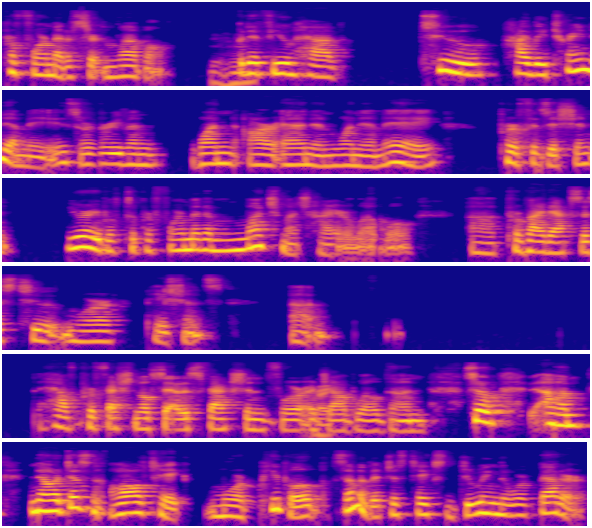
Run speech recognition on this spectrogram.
perform at a certain level. Mm-hmm. But if you have two highly trained MAs or even one RN and one MA per physician, you're able to perform at a much, much higher level, uh, provide access to more patients, um, have professional satisfaction for a right. job well done. So um, now it doesn't all take more people. Some of it just takes doing the work better.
